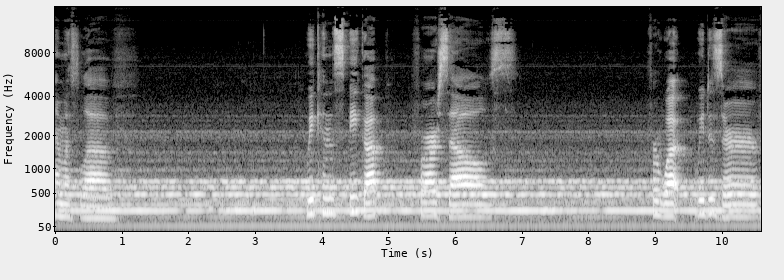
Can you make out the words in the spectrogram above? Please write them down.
and with love. We can speak up for ourselves for what we deserve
